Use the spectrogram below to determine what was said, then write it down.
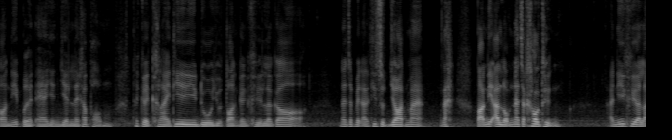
ตอนนี้เปิดแอร์เย็น ๆ เลยครับผม ถ้าเกิดใครที่ดูอยู่ตอนกลางคืนแล้วก็น่าจะเป็นอะไรที่สุดยอดมากนะ ตอนนี้อารมณ์น่าจะเข้าถึง อันนี้คืออะไร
